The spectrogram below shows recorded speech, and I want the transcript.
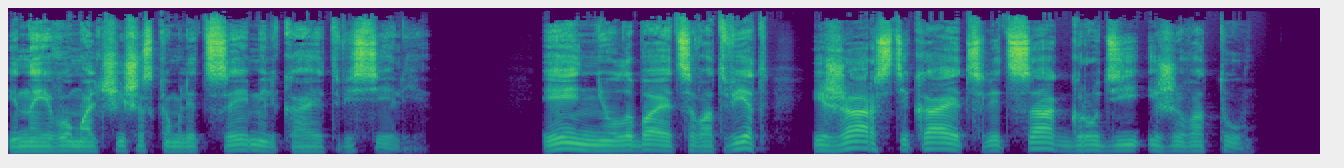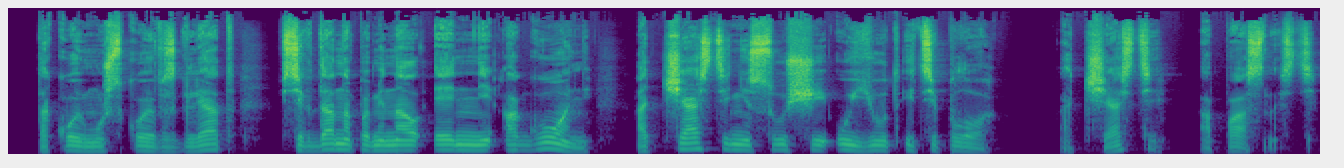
и на его мальчишеском лице мелькает веселье. Энни улыбается в ответ, и жар стекает с лица к груди и животу. Такой мужской взгляд всегда напоминал Энни огонь, отчасти несущий уют и тепло, отчасти опасность.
